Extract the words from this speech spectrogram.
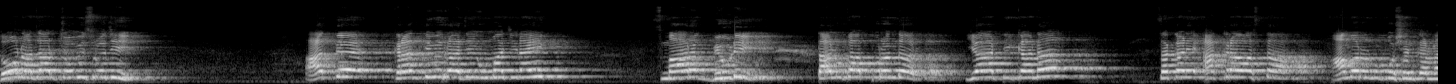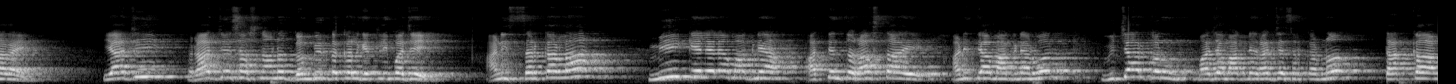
दोन हजार चोवीस रोजी आद्य क्रांतीवीर राजे उमाजी नाईक स्मारक भिवडी तालुका पुरंदर या ठिकाणं सकाळी अकरा वाजता आमरण उपोषण करणार आहे. याची राज्य शासनानं गंभीर दखल घेतली पाहिजे. आणि सरकारला मी केलेल्या मागण्या अत्यंत रास्त आहे. आणि त्या मागण्यांवर विचार करून माझ्या मागण्या राज्य सरकारनं तात्काळ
